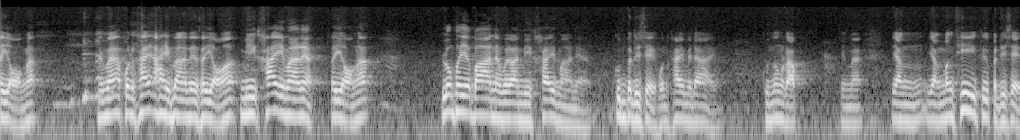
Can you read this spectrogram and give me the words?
สยองละใช่ไหมคนไข้ไอมาเนี่ยสยองละมีไข้มาเนี่ยสยองละโรงพยาบาลเนี่ยเวลามีไข้มาเนี่ย คุณปฏิเสธคนไข้ไม่ได้ คุณต้องรับใช่ไหมอย่างอย่างบางที่คือปฏิเสธ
